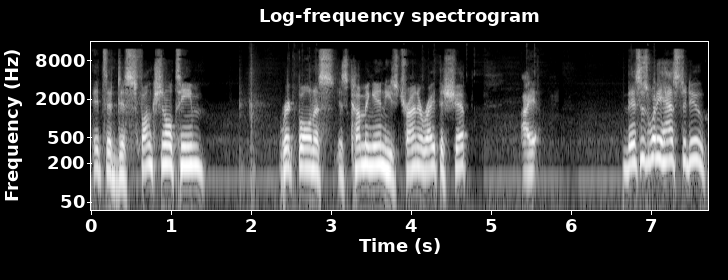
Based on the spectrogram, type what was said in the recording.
it's a dysfunctional team. Rick Bowness is coming in. He's trying to right the ship. I. This is what he has to do.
